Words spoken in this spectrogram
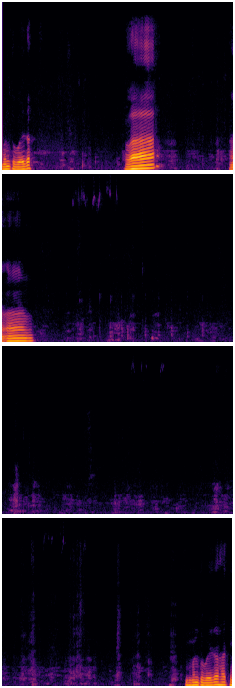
મંતુભાઈ વાહ. મંતુભાઈ તો હાથી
